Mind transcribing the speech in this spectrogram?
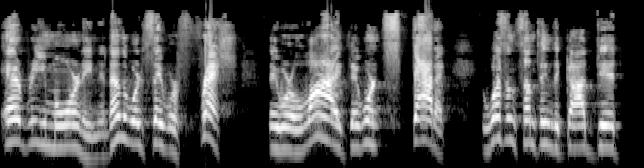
every morning. In other words, they were fresh. They were alive. They weren't static. It wasn't something that God did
